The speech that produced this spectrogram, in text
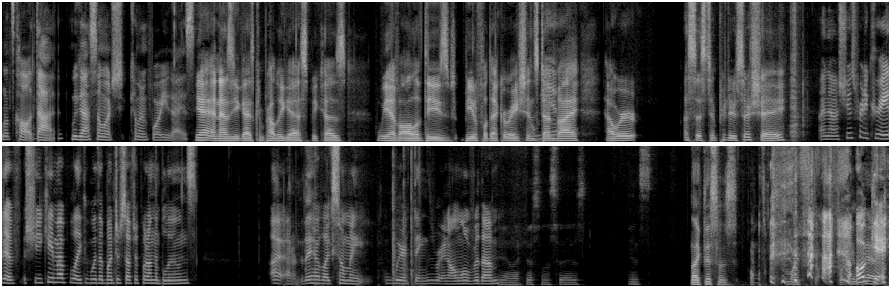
Let's call it that. We got so much coming for you guys. Yeah, and as you guys can probably guess, because we have all of these beautiful decorations Oh, done yeah. by our assistant producer Shay. I know she was pretty creative. She came up like with a bunch of stuff to put on the balloons. I, I don't know. They have like so many weird things written all over them. Yeah, like this one says. It's like this one's my fucking bad. okay.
